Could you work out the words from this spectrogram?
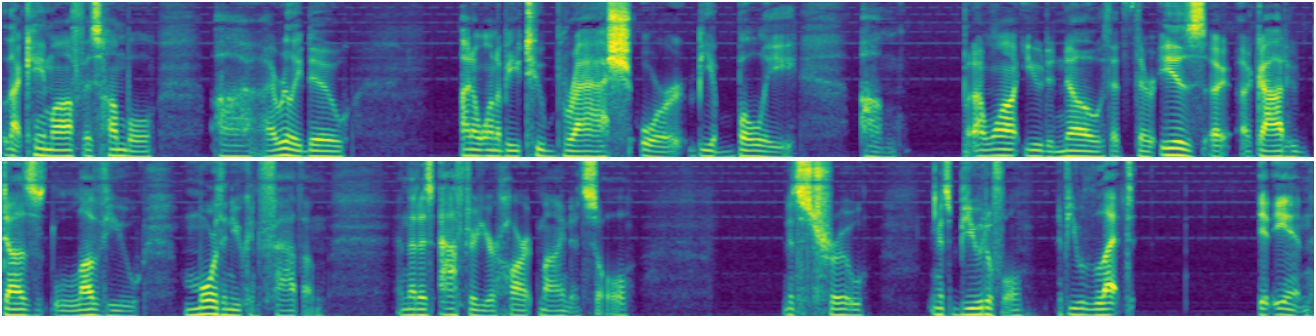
that, came off as humble. Uh, i really do. I don't want to be too brash or be a bully um, but i want you to know that there is a, a god who does love you more than you can fathom and that is after your heart mind and soul. It's true. It's beautiful. If you let it in.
